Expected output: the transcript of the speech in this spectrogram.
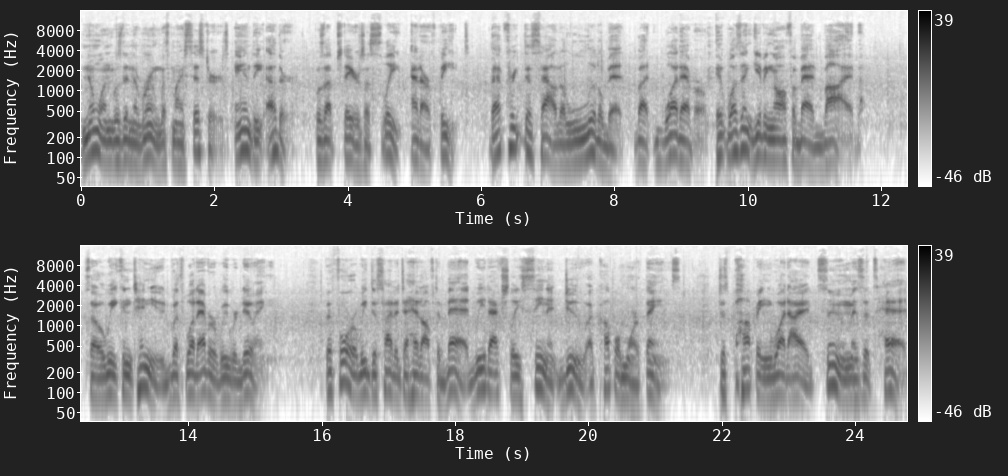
no one was in the room with my sisters, and the other was upstairs asleep at our feet. That freaked us out a little bit, but whatever. It wasn't giving off a bad vibe. So we continued with whatever we were doing. Before we decided to head off to bed, we'd actually seen it do a couple more things. Just popping what I assume is its head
